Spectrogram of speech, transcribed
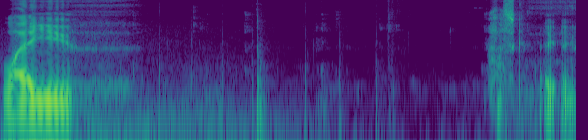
Why are you... Husk. Oh, oh.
